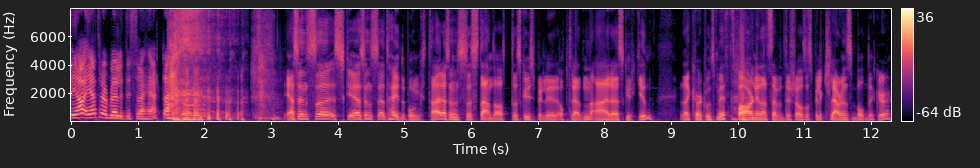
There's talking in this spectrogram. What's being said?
ja, jeg tror jeg ble litt distrahert. Da. Jeg syns, eh, jeg syns et høydepunkt her Jeg syns standout-skuespilleropptreden er eh, skurken. Det er Kurtwood Smith, faren i That 70 Show, som spiller Clarence Boddicker.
